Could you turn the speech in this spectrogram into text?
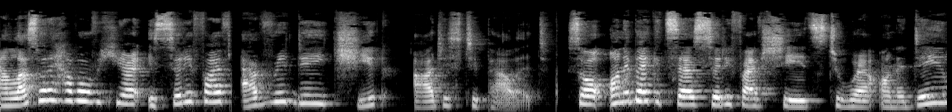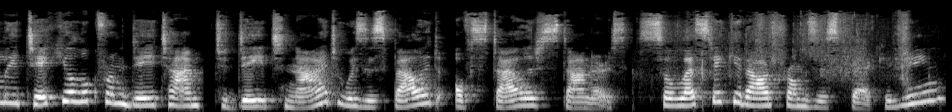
And last one I have over here is 35 Everyday Cheek Artistry Palette. So on the back it says 35 shades to wear on a daily. Take your look from daytime to date night with this palette of stylish stunners. So let's take it out from this packaging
